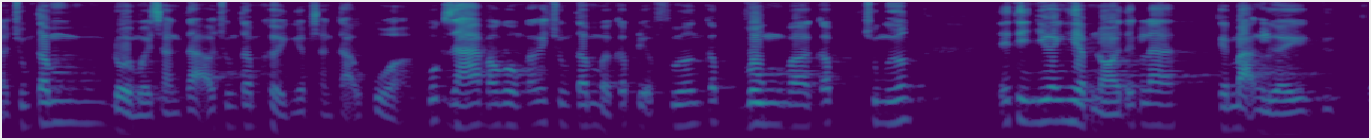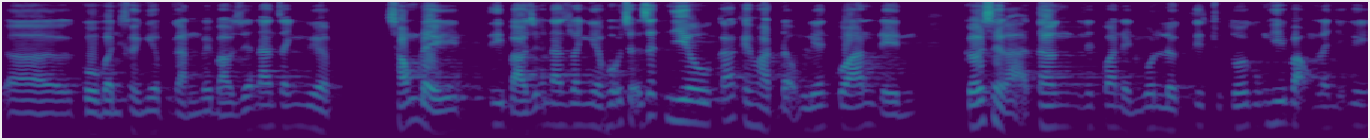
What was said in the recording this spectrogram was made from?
uh, trung tâm đổi mới sáng tạo, trung tâm khởi nghiệp sáng tạo của quốc gia bao gồm các cái trung tâm ở cấp địa phương, cấp vùng và cấp trung ương. Thế thì như anh Hiệp nói tức là cái mạng lưới uh, cố vấn khởi nghiệp gắn với báo diễn đàn doanh nghiệp trong đấy thì báo diễn đàn doanh nghiệp hỗ trợ rất nhiều các cái hoạt động liên quan đến cơ sở hạ tầng liên quan đến nguồn lực thì chúng tôi cũng hy vọng là những cái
